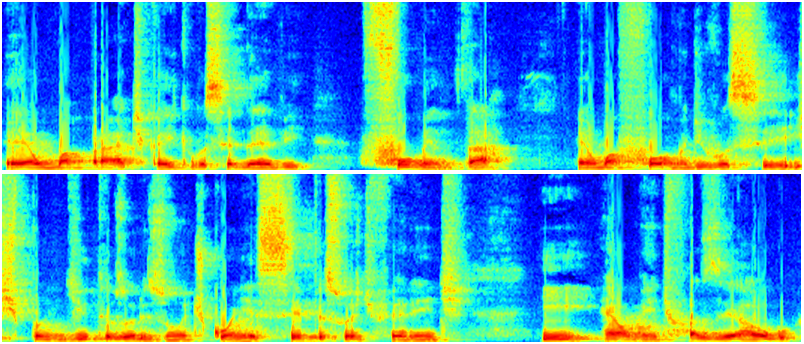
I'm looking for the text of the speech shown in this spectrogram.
é uma prática aí que você deve fomentar, é uma forma de você expandir seus horizontes, conhecer pessoas diferentes e realmente fazer algo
